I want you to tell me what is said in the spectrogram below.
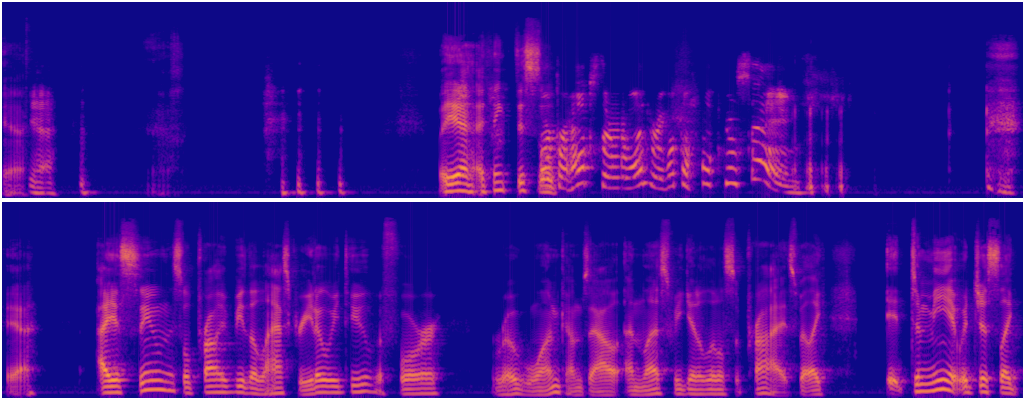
shit. Yeah, Yeah. but yeah, I think this will. perhaps they're wondering what the fuck you're saying. yeah. I assume this will probably be the last Greedo we do before Rogue One comes out, unless we get a little surprise. But like it to me, it would just like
